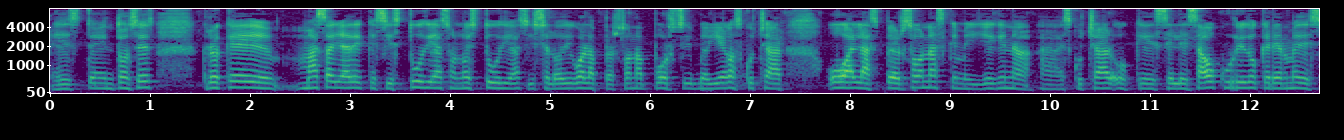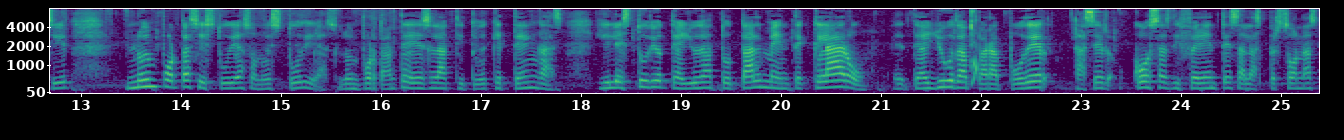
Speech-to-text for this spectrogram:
Este, entonces, creo que más allá de que si estudias o no estudias, y se lo digo a la persona por si me llega a escuchar, o a las personas que me lleguen a, a escuchar o que se les ha ocurrido quererme decir, no importa si estudias o no estudias, lo importante es la actitud que tengas y el estudio te ayuda totalmente, claro, eh, te ayuda para poder hacer cosas diferentes a las personas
